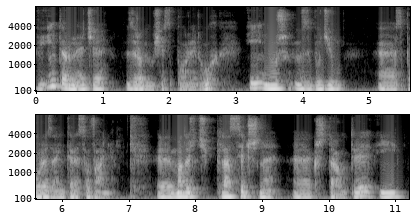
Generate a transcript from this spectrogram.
w internecie zrobił się spory ruch i nóż wzbudził e, spore zainteresowanie. E, Ma dość klasyczne e, kształty i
